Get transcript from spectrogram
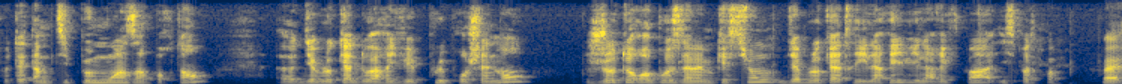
peut-être un petit peu moins importants. Euh, Diablo 4 doit arriver plus prochainement. Je te repose la même question. Diablo 4, il arrive, il arrive pas, il se passe quoi? Bah,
